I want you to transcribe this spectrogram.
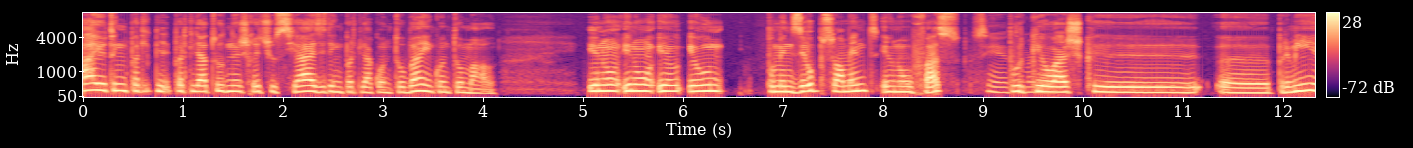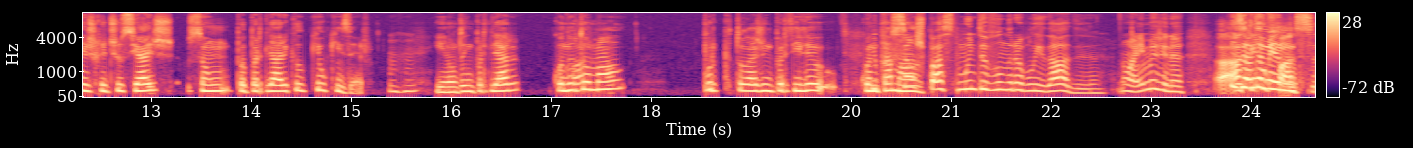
Ah, eu tenho que partilhar, partilhar tudo nas redes sociais e tenho que partilhar quando estou bem e quando estou mal. Eu não, eu não, eu, eu, pelo menos eu pessoalmente, eu não o faço. Sim, eu porque eu acho que ah, para mim as redes sociais são para partilhar aquilo que eu quiser. Uhum. E eu não tenho que partilhar quando eu Claro. estou mal, porque toda a gente partilha quando está isso é um mal. espaço de muita vulnerabilidade, não é? Imagina, há Exatamente.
